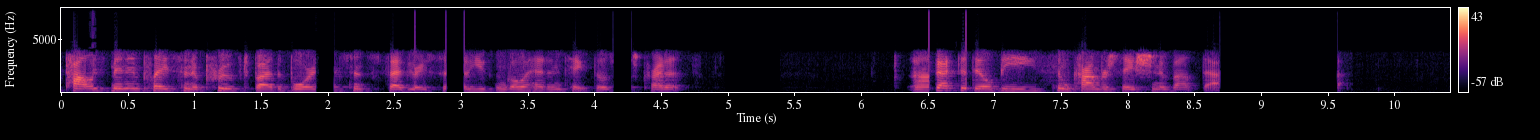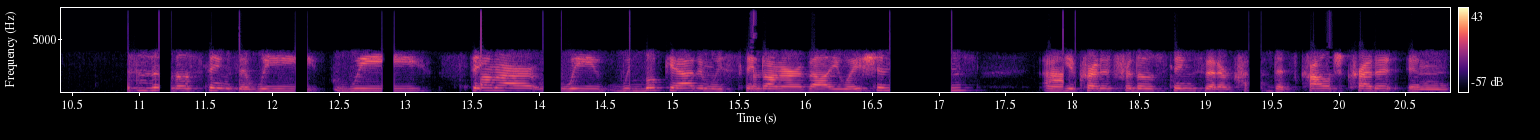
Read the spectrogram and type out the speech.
the policy has been in place and approved by the board since February, so you can go ahead and take those credits. I expect that there'll be some conversation about that. This is one of those things that we we stand on our we we look at and we stand on our evaluations. Um, give credit for those things that are that's college credit and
